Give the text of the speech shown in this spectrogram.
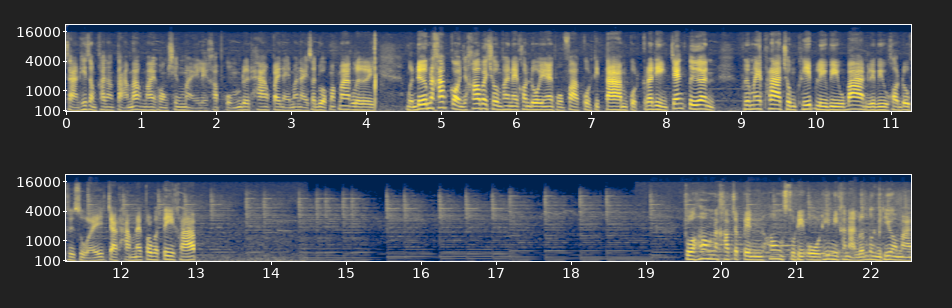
สถานที่สำคัญต่างๆ มากมายของเชียงใหม่เลยครับผมเดินทางไปไหนมาไหนสะดวกมากๆเลย เหมือนเดิมนะครับ ก่อนจะเข้าไปชมภายในคอนโดยังไงผมฝากกดติดตามกดกระดิ่งแจ้งเตือน เพื่อไม่ให้พลาดชมคลิปรีวิวบ้านรีวิวคอนโดสวยๆจากทาง Mac Property ครับ ตัวห้องนะครับจะเป็นห้องสตูดิโอที่มีขนาดเริ่มต้นอยู่ที่ประมาณ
